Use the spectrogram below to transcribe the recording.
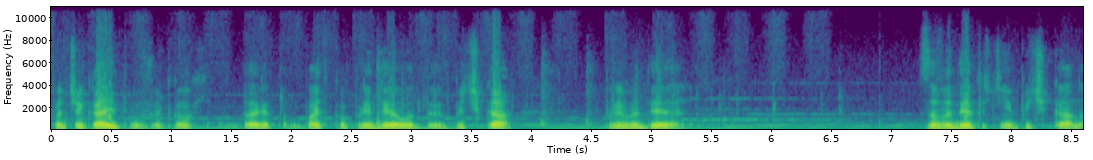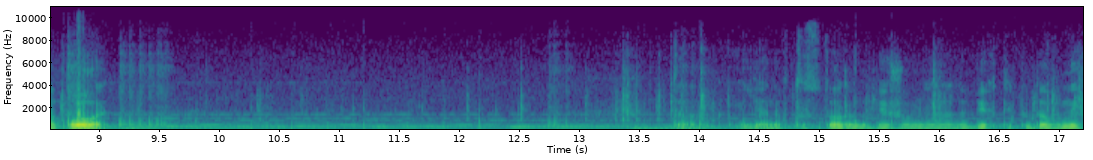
Почекайте вже трохи. Зараз там батько прийде від бичка, приведе, заведе точніше бичка на поле. Так, я не в ту сторону біжу, мені треба бігти туди вниз.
